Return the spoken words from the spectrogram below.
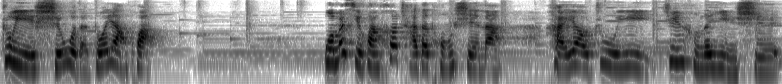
注意食物的多样化。我们喜欢喝茶的同时呢，还要注意均衡的饮食，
